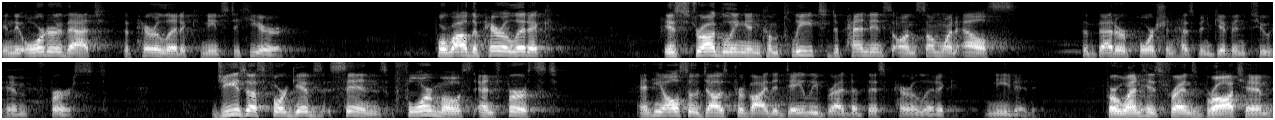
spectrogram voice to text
in the order that the paralytic needs to hear. For while the paralytic is struggling in complete dependence on someone else, the better portion has been given to him first. Jesus forgives sins foremost and first and he also does provide the daily bread that this paralytic needed. For when his friends brought him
